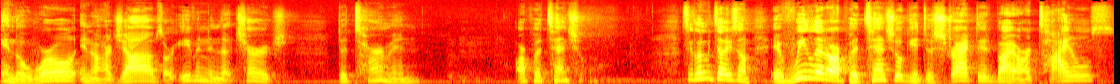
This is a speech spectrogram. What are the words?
in the world, in our jobs, or even in the church determine our potential. See, let me tell you something. If we let our potential get distracted by our titles,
